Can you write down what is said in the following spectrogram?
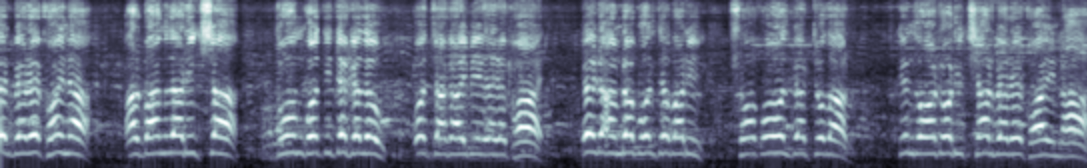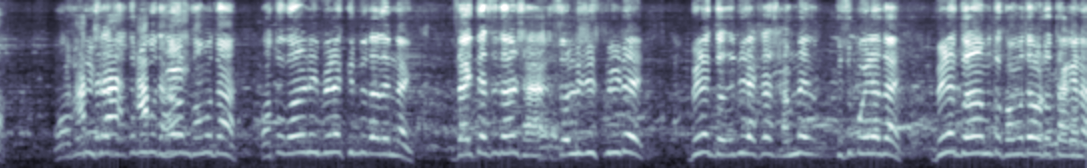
এর ব্রেক হয় না। আর বাংলা রিক্সা দম গতিতে গেলেও ও জায়গায় ব্রেক হয়। এটা আমরা বলতে পারি সকল পেট্রোলার। কিন্তু অটো রিক্সার ব্রেক হয় না। যতটুকু ধারণ ক্ষমতা অত ধরনের ব্রেক কিন্তু তাদের নাই। যাইতেছে ধরেন চল্লিশ স্পিডে ব্রেক যদি একটা সামনে কিছু পড়ে যায় ব্রেক ধরার মতো ক্ষমতা অটো থাকে না।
